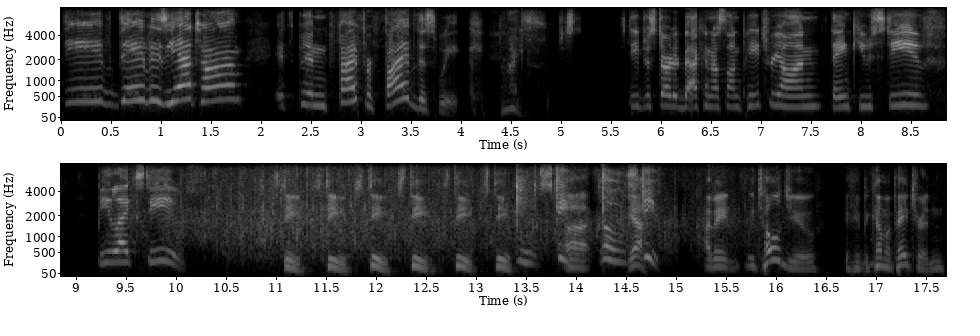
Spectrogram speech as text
Steve Davis. Yeah, Tom. It's been five for five this week. Nice. Just Steve just started backing us on Patreon. Thank you, Steve. Be like Steve. Steve, Steve, Steve, Steve, Steve, Steve. Steve. Uh, Go, yeah. Steve. I mean, we told you if you become a patron,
